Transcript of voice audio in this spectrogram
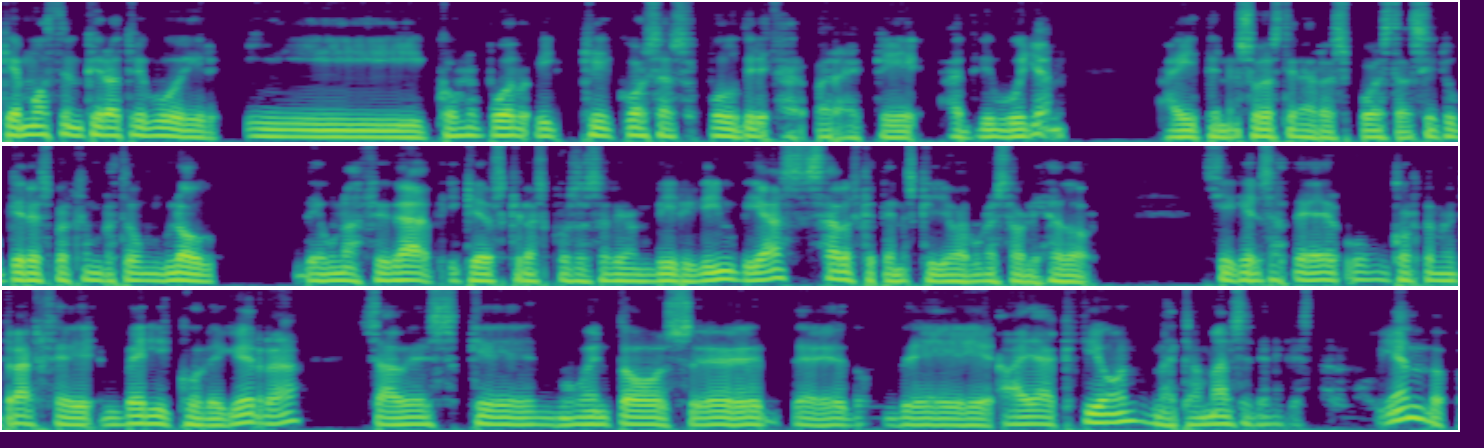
qué emoción quiero atribuir y cómo puedo y qué cosas puedo utilizar para que atribuyan, ahí tienes, solo tienes respuestas. Si tú quieres, por ejemplo, hacer un blog de una ciudad y quieres que las cosas salgan bien y limpias, sabes que tienes que llevar un estabilizador. Si quieres hacer un cortometraje bélico de guerra, sabes que en momentos eh, donde hay acción, la cámara se tiene que estar moviendo.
